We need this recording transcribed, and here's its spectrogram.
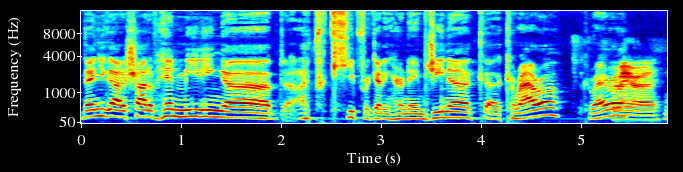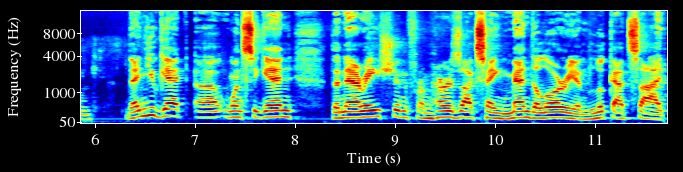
Then you got a shot of him meeting. Uh, I keep forgetting her name. Gina C- Carraro. Carrera. Herrera, I think. Then you get uh, once again the narration from Herzog saying "Mandalorian, look outside,"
